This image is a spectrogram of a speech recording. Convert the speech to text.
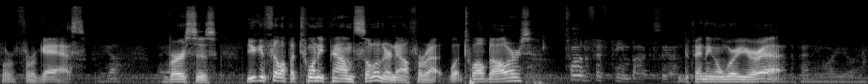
for for gas yeah, versus you can fill up a 20 pound cylinder now for about, what twelve dollars, twelve to fifteen bucks. Yeah, depending on where you're yeah at. depending where you are.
